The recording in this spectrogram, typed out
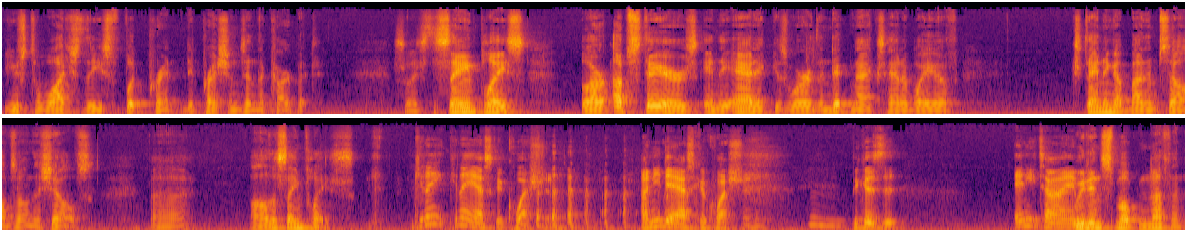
used to watch these footprint depressions in the carpet. So it's the same place. Or upstairs in the attic is where the knickknacks had a way of standing up by themselves on the shelves. Uh, all the same place. Can I can I ask a question? I need to ask a question because anytime We didn't smoke nothing.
